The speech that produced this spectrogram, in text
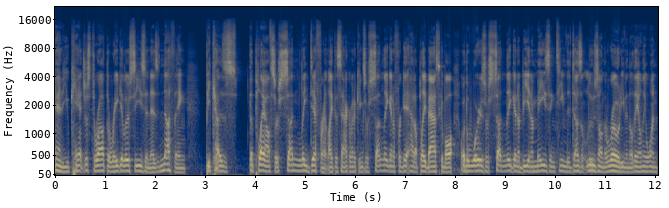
and you can't just throw out the regular season as nothing because the playoffs are suddenly different, like the Sacramento Kings are suddenly going to forget how to play basketball, or the Warriors are suddenly going to be an amazing team that doesn't lose on the road, even though they only won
